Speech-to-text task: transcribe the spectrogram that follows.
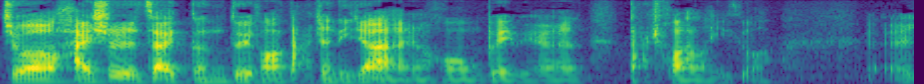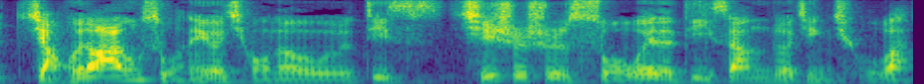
主要还是在跟对方打阵地战，然后被别人打穿了一个。呃，讲回到阿隆索那个球呢，第其实是所谓的第三个进球吧。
